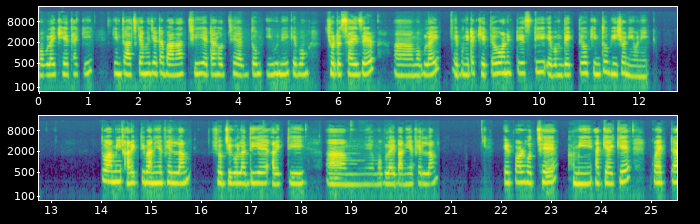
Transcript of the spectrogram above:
মোগলাই খেয়ে থাকি। কিন্তু আজকে আমি যেটা বানাচ্ছি, এটা হচ্ছে একদম ইউনিক এবং ছোট সাইজের মোগলাই। এবং এটা খেতেও অনেক টেস্টি এবং দেখতেও কিন্তু ভীষণ ইউনিক তো আমি আরেকটি বানিয়ে ফেললাম। সবজিগুলা দিয়ে আরেকটি মোগলাই বানিয়ে ফেললাম। এরপর হচ্ছে আমি একে একে কয়েকটা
